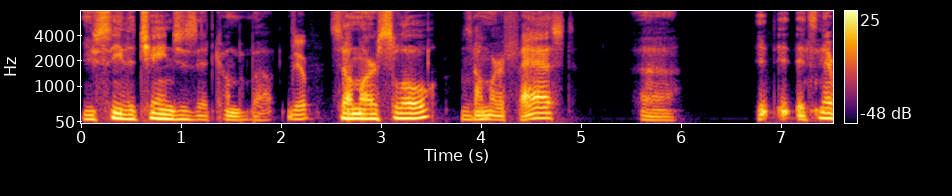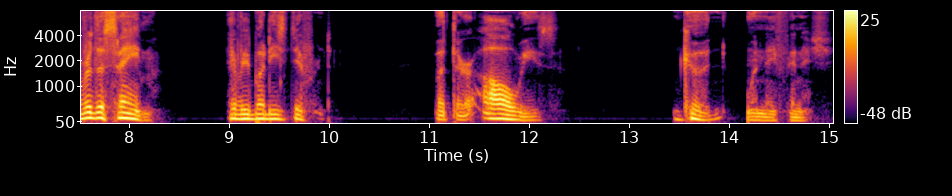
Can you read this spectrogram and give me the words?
you see the changes that come about. Yep. Some are slow, Mm-hmm. some are fast. Uh, it, it it's never the same. Everybody's different, but they're always good when they finish.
